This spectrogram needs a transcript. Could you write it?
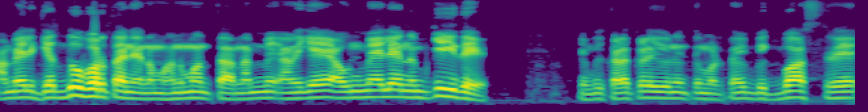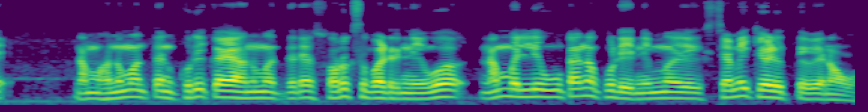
ಆಮೇಲೆ ಗೆದ್ದು ಬರ್ತಾನೆ ನಮ್ಮ ಹನುಮಂತ. ನಮ್ಮ ಅವನಿಗೆ, ಅವನ ಮೇಲೆ ನಂಬಿಕೆ ಇದೆ. ನಿಮಗೆ ಕಳಕಳಿ ವಿನಂತಿ ಮಾಡ್ತಾನೆ, ಬಿಗ್ ಬಾಸ್ ರೇ, ನಮ್ಮ ಹನುಮಂತನ ಕುರಿಕಾಯ ಹನುಮಂತರೇ ಸೊರಗಿಸ್ಬೇಡ್ರಿ ನೀವು. ನಮ್ಮಲ್ಲಿ ಊಟನ ಕೊಡಿ, ನಿಮ್ಮ ಕ್ಷಮೆ ಕೇಳುತ್ತೇವೆ ನಾವು.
